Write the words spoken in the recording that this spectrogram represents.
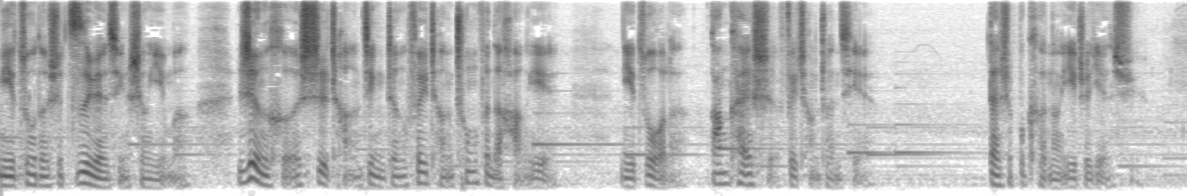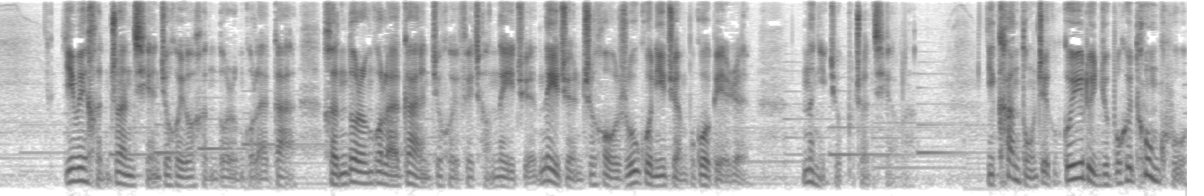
你做的是资源型生意吗？任何市场竞争非常充分的行业，你做了刚开始非常赚钱，但是不可能一直延续，因为很赚钱就会有很多人过来干，很多人过来干就会非常内卷，内卷之后如果你卷不过别人，那你就不赚钱了。你看懂这个规律，你就不会痛苦。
